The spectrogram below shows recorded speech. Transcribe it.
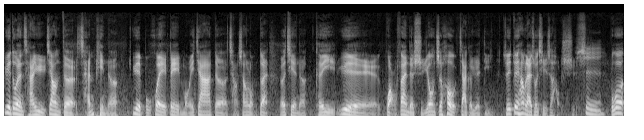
越多人参与，这样的产品呢，越不会被某一家的厂商垄断，而且呢，可以越广泛的使用之后，价格越低。所以对他们来说，其实是好事。是，不过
